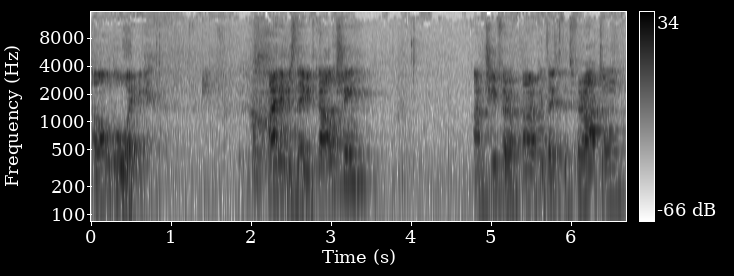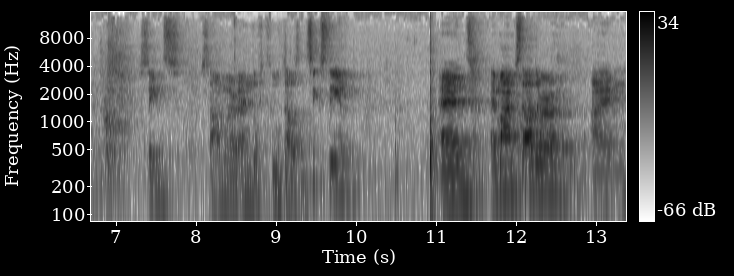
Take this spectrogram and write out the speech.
along the way. My name is David Kalosi. I'm chief architect at Ferratum since somewhere end of 2016. And amongst other, I'm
